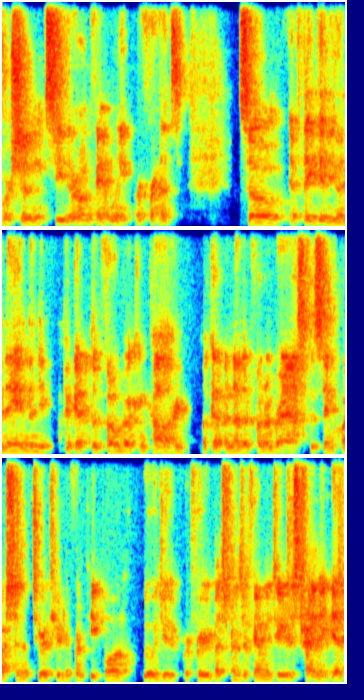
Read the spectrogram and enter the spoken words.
or shouldn't see their own family or friends. So if they give you a name, then you pick up the phone book and call or look up another phone number and ask the same question to two or three different people. Who would you refer your best friends or family to? You're just trying to get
